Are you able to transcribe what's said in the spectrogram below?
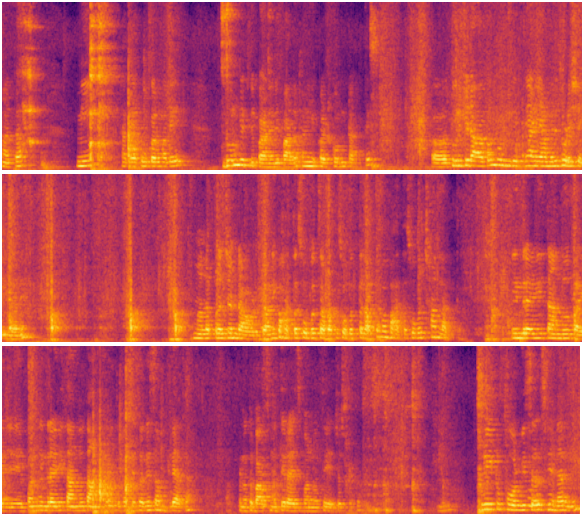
आता मी आता कुकरमध्ये धुवून घेतली पाण्याने पालक आणि हे कट करून टाकते. तुरीची डाळ पण धुवून घेतली आणि यामध्ये थोडे शेंगदाणे. मला प्रचंड आवडतं आणि भातासोबत चपातीसोबत तर लागतं पण भातासोबत छान लागतं. इंद्रायणी तांदूळ पाहिजे पण इंद्रायणी तांदूळ तांदूळ होते पण ते सगळे संपले आता. पण आता बासमती राईस बनवते याच्यासोबत. थ्री टू फोर विसल्स घेणार मी.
